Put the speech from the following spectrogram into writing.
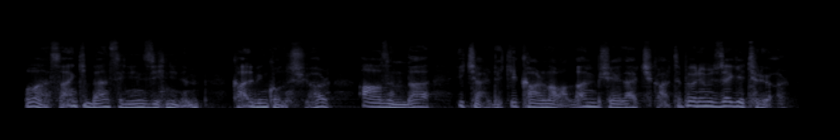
Ulan sanki ben senin zihninim. Kalbin konuşuyor, ağzında içerideki karnavaldan bir şeyler çıkartıp önümüze getiriyor.''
